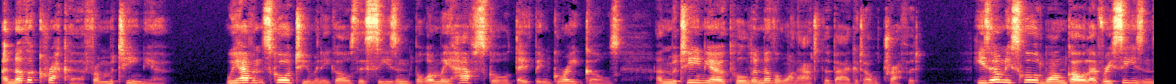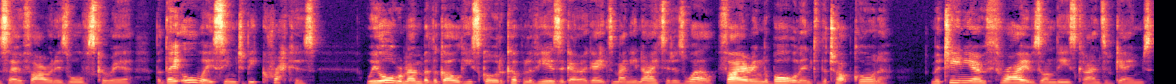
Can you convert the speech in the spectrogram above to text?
Another cracker from Moutinho. We haven't scored too many goals this season, but when we have scored, they've been great goals, and Moutinho pulled another one out of the bag at Old Trafford. He's only scored one goal every season so far in his Wolves career, but they always seem to be crackers. We all remember the goal he scored a couple of years ago against Man United as well, firing the ball into the top corner. Moutinho thrives on these kinds of games,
